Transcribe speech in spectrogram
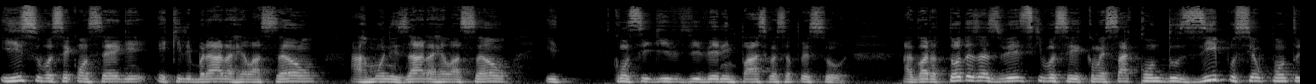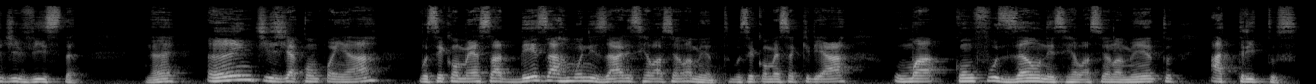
isso você consegue equilibrar a relação, harmonizar a relação e conseguir viver em paz com essa pessoa. Agora, todas as vezes que você começar a conduzir para o seu ponto de vista, né, antes de acompanhar, você começa a desarmonizar esse relacionamento. Você começa a criar uma confusão nesse relacionamento, atritos.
